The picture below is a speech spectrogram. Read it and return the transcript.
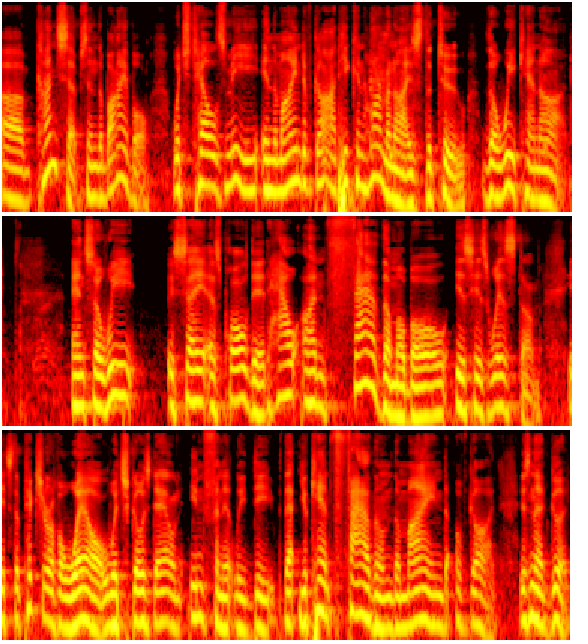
uh, concepts in the Bible which tells me in the mind of God he can harmonize the two, though we cannot. And so we say, as Paul did, how unfathomable is his wisdom. It's the picture of a well which goes down infinitely deep, that you can't fathom the mind of God. Isn't that good?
